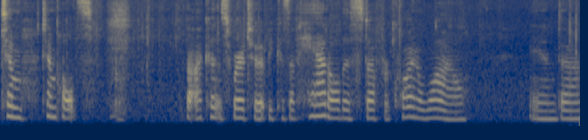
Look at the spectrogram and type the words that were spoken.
Tim Tim Holtz. But I couldn't swear to it because I've had all this stuff for quite a while, and uh,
